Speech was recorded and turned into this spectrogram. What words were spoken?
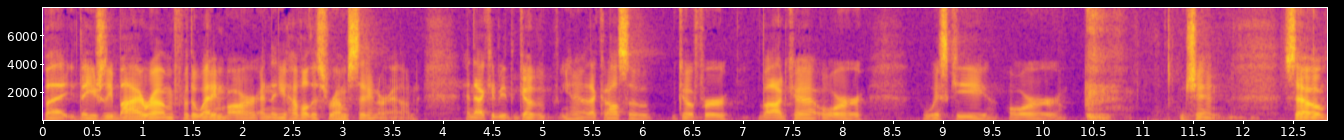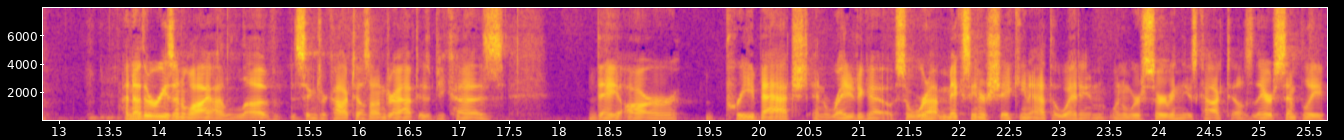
but they usually buy rum for the wedding bar, and then you have all this rum sitting around, and that could be go you know that could also go for vodka or whiskey or gin. So, another reason why I love signature cocktails on draft is because they are pre-batched and ready to go. So we're not mixing or shaking at the wedding when we're serving these cocktails. They are simply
